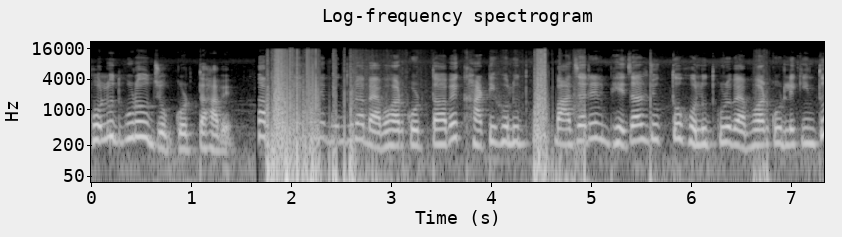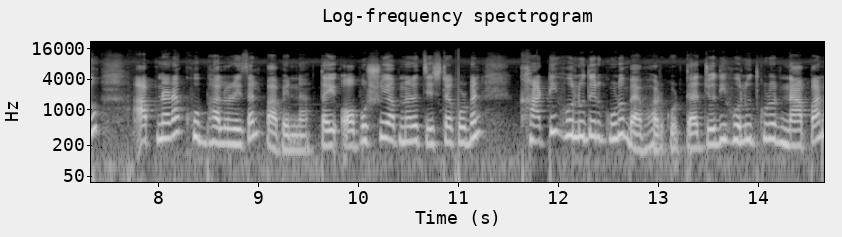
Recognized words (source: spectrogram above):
হলুদ গুঁড়োও যোগ করতে হবে। আপনাকে এখানে বন্ধুরা ব্যবহার করতে হবে। খাঁটি হলুদ গুঁড়ো, বাজারের ভেজালযুক্ত হলুদ গুঁড়ো ব্যবহার করলে কিন্তু আপনারা খুব ভালো রেজাল্ট পাবেন না। তাই অবশ্যই আপনারা চেষ্টা করবেন খাঁটি হলুদের গুঁড়ো ব্যবহার করতে। আর যদি হলুদ গুঁড়ো না পান,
